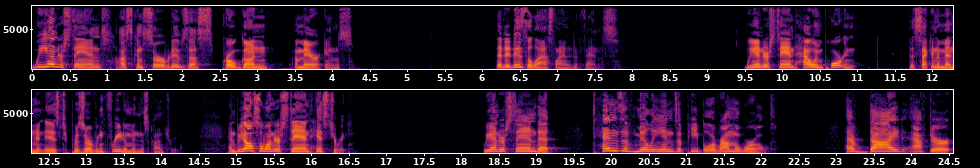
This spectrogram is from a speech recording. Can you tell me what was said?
We understand, us conservatives, us pro gun Americans, that it is the last line of defense we understand how important the Second Amendment is to preserving freedom in this country. And we also understand history. We understand that tens of millions of people around the world have died after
